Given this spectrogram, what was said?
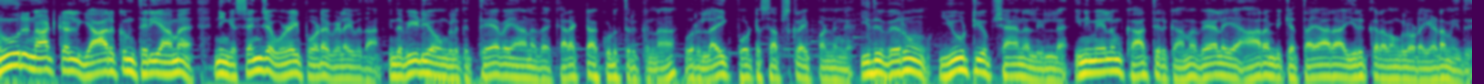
நூறு நாட்கள் யாருக்கும் தெரியாம நீங்க செஞ்ச உழைப்போட விளைவுதான். இந்த வீடியோ உங்களுக்கு தேவையானதை கரெக்டா கொடுத்துருக்குன்னா ஒரு லைக் போட்டு சப்ஸ்கிரைப் பண்ணுங்க. இது வெறும் யூடியூப் சேனல் இல்ல. இனிமேலும் காத்திருக்க காத்திருக்காம வேலையை ஆரம்பிக்க தயாரா இருக்கிறவங்களோட இடம் இது.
